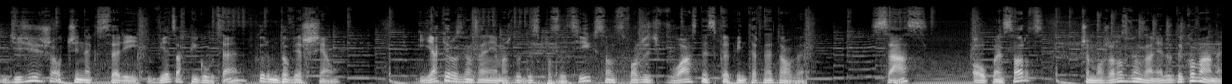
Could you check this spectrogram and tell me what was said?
Dzisiejszy odcinek serii Wiedza w pigułce, w którym dowiesz się, jakie rozwiązania masz do dyspozycji, chcąc stworzyć własny sklep internetowy. SaaS, open source, czy może rozwiązania dedykowane?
